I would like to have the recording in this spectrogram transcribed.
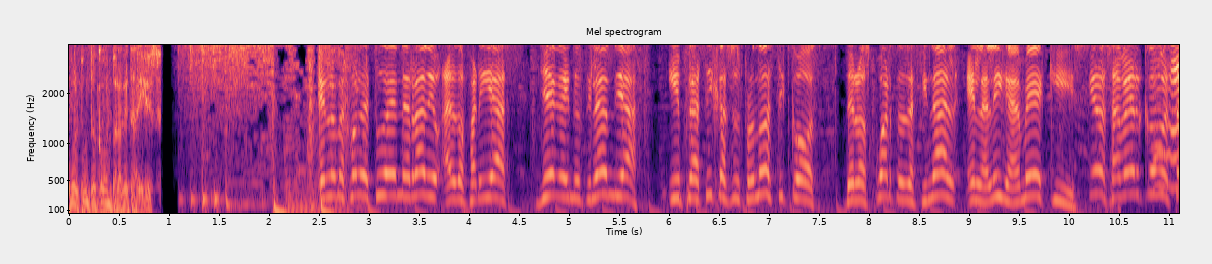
boostmobile.com para detalles. En lo mejor de tu DN Radio, Aldo Farías llega a Inutilandia y platica sus pronósticos de los cuartos de final en la Liga MX. Quiero saber cómo está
